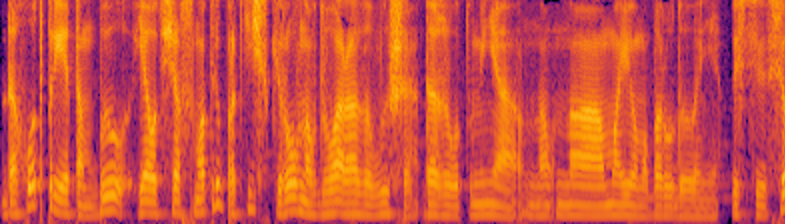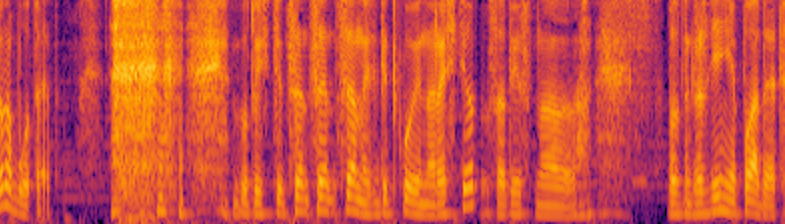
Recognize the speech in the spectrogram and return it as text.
Доход при этом был, я вот сейчас смотрю, практически ровно в два раза выше, даже вот у меня на, на моем оборудовании. То есть все работает. То есть ценность биткоина растет, соответственно, вознаграждение падает.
